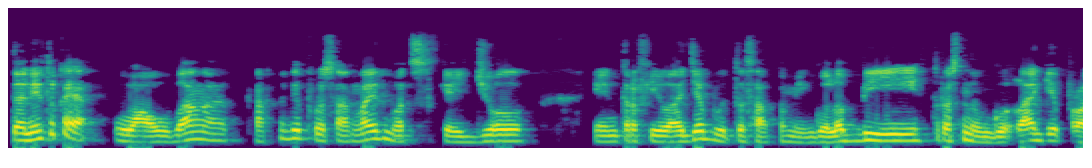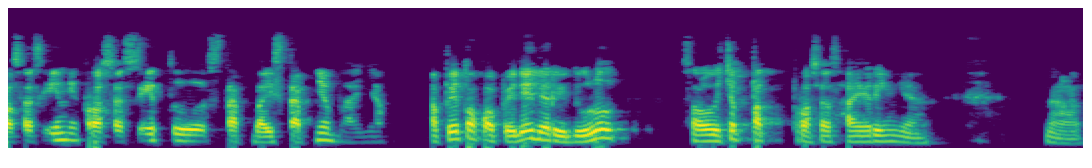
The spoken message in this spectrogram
Dan itu kayak wow banget, karena di perusahaan lain buat schedule interview aja butuh satu minggu lebih, terus nunggu lagi proses ini, proses itu, step by stepnya banyak. Tapi Tokopedia dari dulu selalu cepat proses hiringnya. Nah,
